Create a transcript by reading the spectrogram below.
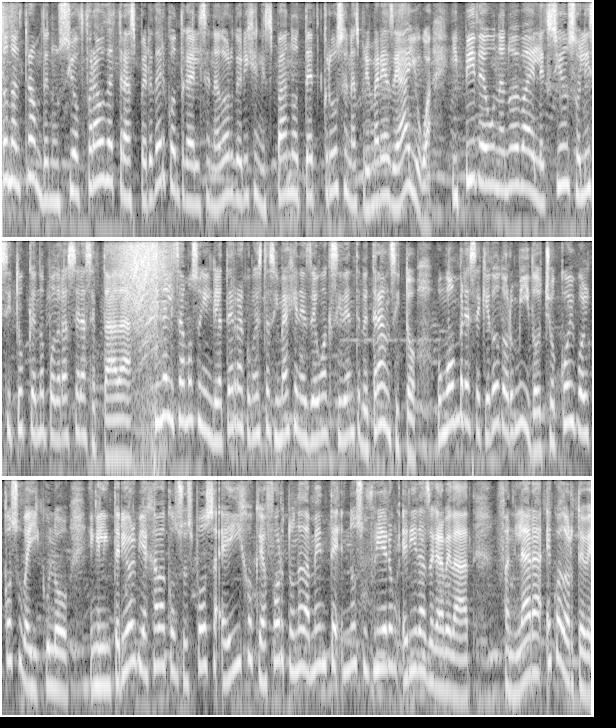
Donald Trump denunció fraude tras perder contra el senador de origen hispano Ted Cruz en las primarias de Iowa y pide una nueva elección solicitud que no podrá ser aceptada. Finalizamos en Inglaterra con estas imágenes de un accidente de tránsito. Un hombre se quedó dormido, chocó y volcó su vehículo. En el interior viajaba con su esposa e hijo que afortunadamente no sufrieron heridas de gravedad. Fanny Lara, Ecuador TV.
